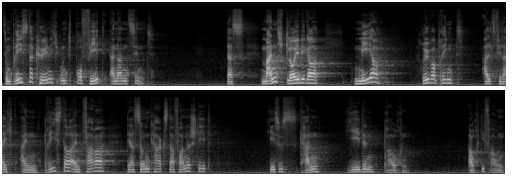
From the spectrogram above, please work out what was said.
zum Priester, König und Prophet ernannt sind. Dass manch Gläubiger mehr rüberbringt als vielleicht ein Priester, ein Pfarrer, der sonntags da vorne steht. Jesus kann jeden brauchen, auch die Frauen.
